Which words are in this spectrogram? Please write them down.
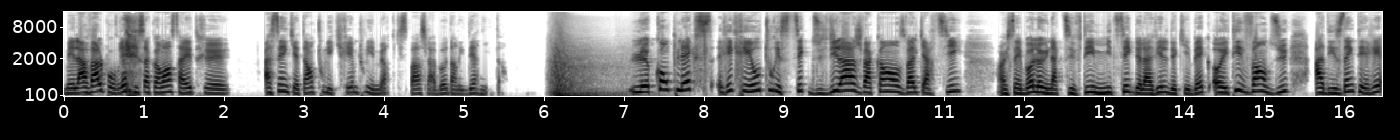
Mais Laval, pour vrai, ça commence à être euh, assez inquiétant tous les crimes, tous les meurtres qui se passent là-bas dans les derniers temps. Le complexe récréo-touristique du village vacances Valcartier, un symbole, une activité mythique de la ville de Québec, a été vendu à des intérêts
